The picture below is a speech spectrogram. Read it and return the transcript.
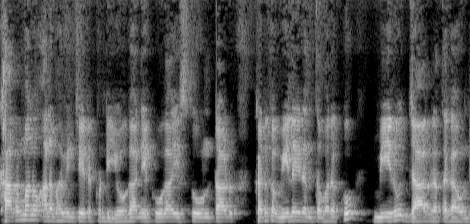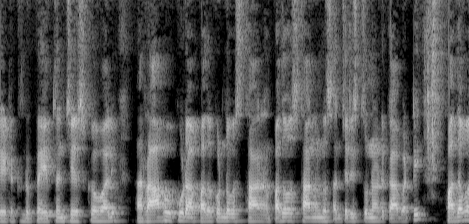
కర్మను అనుభవించేటటువంటి యోగాన్ని ఎక్కువగా ఇస్తూ ఉంటాడు. కనుక వీలైనంత వరకు మీరు జాగ్రత్తగా ఉండేటటువంటి ప్రయత్నం చేసుకోవాలి. రాహు కూడా పదకొండవ స్థానం పదవ స్థానంలో సంచరిస్తున్నాడు కాబట్టి పదవ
